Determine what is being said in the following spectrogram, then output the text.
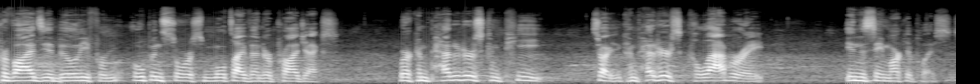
provides the ability for open source multi-vendor projects where competitors compete, sorry, competitors collaborate in the same marketplace.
